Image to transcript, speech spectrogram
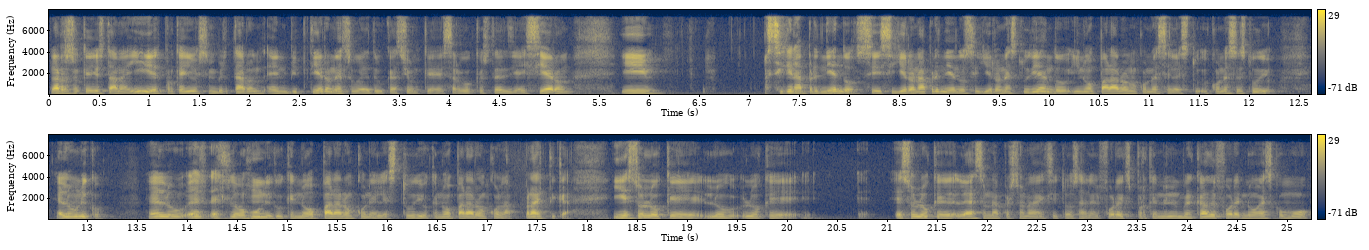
la razón que ellos están ahí es porque ellos invirtieron, invirtieron en su educación, que es algo que ustedes ya hicieron, y siguen aprendiendo, sí, siguieron aprendiendo, siguieron estudiando y no pararon con ese, con ese estudio. Es lo único. Es lo, es, lo, único que no pararon con el estudio, que no pararon con la práctica. Y eso es lo que, lo, lo que, eso es lo que le hace una persona exitosa en el Forex, porque en el mercado de Forex no es como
